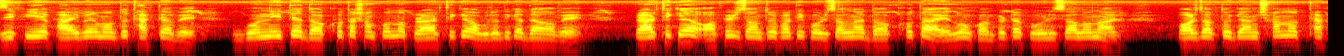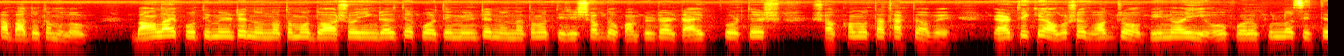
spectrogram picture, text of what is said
জিপিএ ফাইভের মধ্যে থাকতে হবে। গণিতে দক্ষতা সম্পন্ন প্রার্থীকে অগ্রাধিকার দেওয়া হবে। প্রার্থীকে অফিস যন্ত্রপাতি পরিচালনার দক্ষতা এবং কম্পিউটার পরিচালনার পর্যাপ্ত জ্ঞান সনদ থাকা বাধ্যতামূলক। বাংলায় প্রতি মিনিটে ন্যূনতম দশ ও ইংরেজিতে প্রতি মিনিটে ন্যূনতম তিরিশ শব্দ কম্পিউটার টাইপ করতে সক্ষমতা থাকতে হবে। প্রার্থীকে অবশ্যই ভদ্র, বিনয়ী ও প্রফুল্ল চিত্তে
